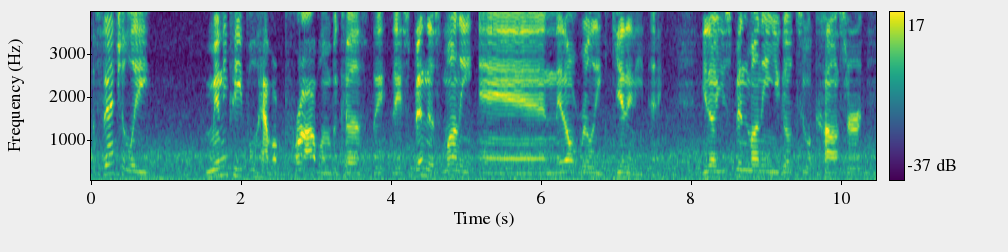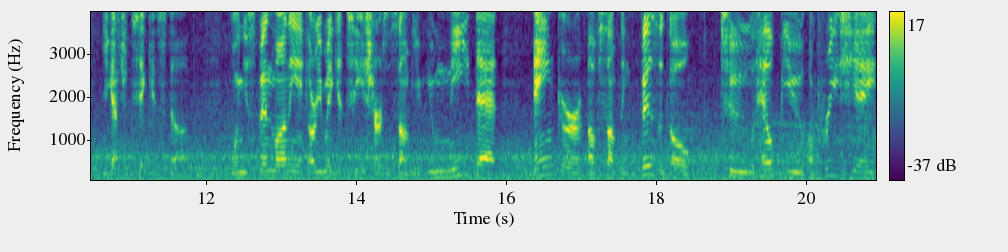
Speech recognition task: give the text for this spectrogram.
essentially many people have a problem because they, they spend this money and they don't really get anything. You know, you spend money and you go to a concert, you got your ticket stub. When you spend money or you may get t-shirts or something, you, you need that anchor of something physical to help you appreciate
